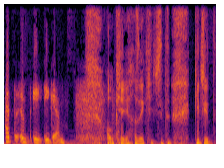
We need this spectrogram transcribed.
Hát igen. Oké, okay, azért kicsit, kicsit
